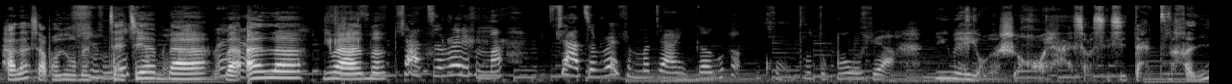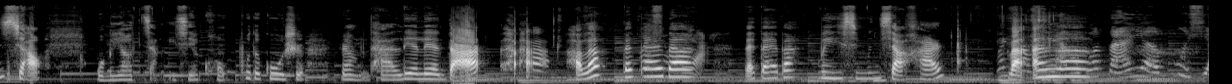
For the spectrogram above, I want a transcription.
好了，小朋友们再见吧，晚安了，你晚安吗？下次为什么？下次为什么讲一个恐怖的故事啊？因为有的时候呀，小西西胆子很小，我们要讲一些恐怖的故事，让他练练胆儿。哈哈，好了，拜拜吧。拜拜吧，卫星们小孩儿，晚安啦！我胆也不小，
